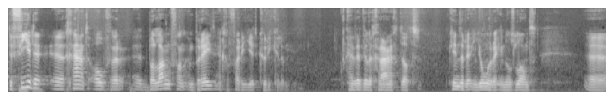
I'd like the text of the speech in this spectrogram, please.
De vierde uh, gaat over het belang van een breed en gevarieerd curriculum. We willen graag dat kinderen en jongeren in ons land uh,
